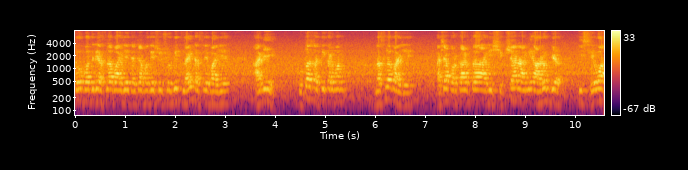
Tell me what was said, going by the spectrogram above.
चौपदरी असला पाहिजे त्याच्यामध्ये सुशोभित लाइट असले पाहिजे. आणि कुठंच अतिक्रमण नसलं पाहिजे. अशा प्रकारचा आणि शिक्षण आणि आरोग्य ही सेवा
